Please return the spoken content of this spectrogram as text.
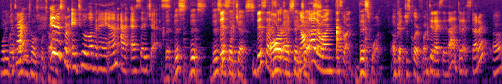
Why don't you, What tell- why don't you tell us what time? It is from 8 to 11 a.m. at SHS. Th- This, this, this, This- SHS. This Our SHS. Not the other one. This one. This one. Okay, just clarify. Did I say that? Did I stutter? Um,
